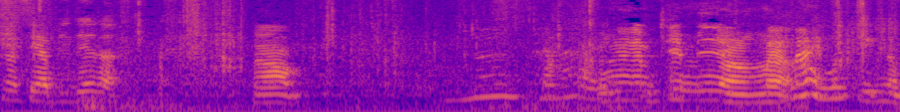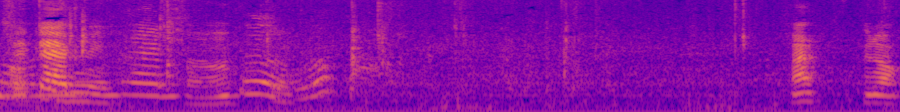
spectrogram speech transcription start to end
น่าเสียบดีเด้อล่ะำน้ำอันนี้น้ำจิ้มนี่ยังแม่ไม่มันกินหน่ด้อวยกันนี่อ๋อฮะพี่น้อง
